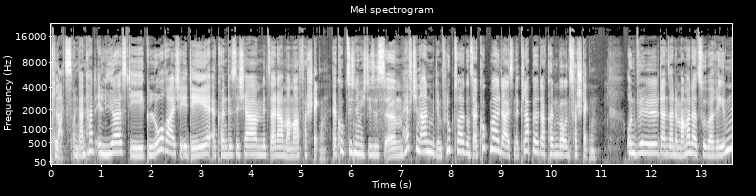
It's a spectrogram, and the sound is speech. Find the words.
Platz. Und dann hat Elias die glorreiche Idee, er könnte sich ja mit seiner Mama verstecken. Er guckt sich nämlich dieses ähm, Heftchen an mit dem Flugzeug und sagt, guck mal, da ist eine Klappe, da können wir uns verstecken. Und will dann seine Mama dazu überreden,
